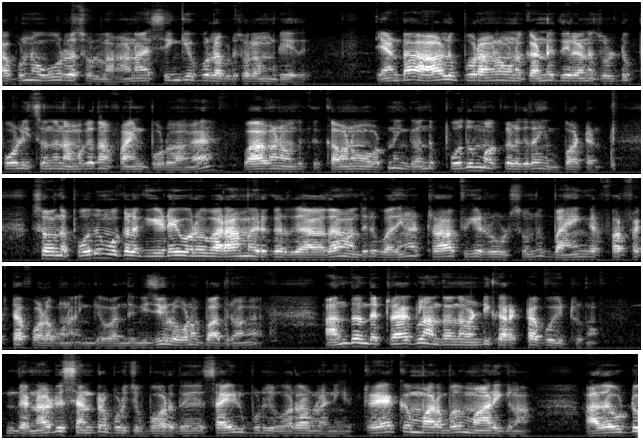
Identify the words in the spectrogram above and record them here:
அப்படின்னு ஊரில் சொல்லலாம். ஆனால் சிங்கப்பூரில் அப்படி சொல்ல முடியாது. ஏன்டா ஆளு போகிறாங்களோ உனக்கு கண்ணு தெரியலன்னு சொல்லிட்டு போலீஸ் வந்து நமக்கு தான் ஃபைன் போடுவாங்க. வாகனம் வந்து கவனமாக ஓட்டணும். இங்கே வந்து பொதுமக்களுக்கு தான் இம்பார்ட்டன்ட் ஸோ அந்த பொதுமக்களுக்கு இடையூறு வராமல் இருக்கிறதுக்காக தான் வந்துட்டு பார்த்திங்கன்னா டிராஃபிக் ரூல்ஸ் வந்து பயங்கர பர்ஃபெக்டாக ஃபாலோ பண்ணணும் இங்கே வந்து விஜுவலில் கூட பார்த்துருவாங்க அந்தந்த ட்ராக்கில் அந்தந்த வண்டி கரெக்டாக போயிட்டுருக்கும். இந்த நடு சென்டர் பிடிச்சி போகிறது சைடு பிடிச்சி போகிறதா நீங்கள் ட்ரேக்கை மாறும்போது மாறிக்கலாம். அதை விட்டு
